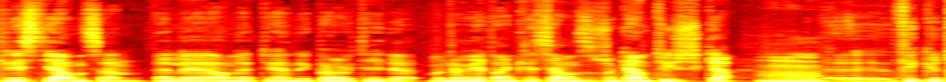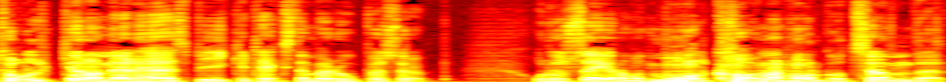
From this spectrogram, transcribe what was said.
Christiansen, eller han hette ju Henrik Böök tidigare, men nu heter han Christiansen som kan tyska. Mm. Eh, fick ju tolka då när den här speakertexten började ropas upp. Och då säger de att målkameran har gått sönder.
